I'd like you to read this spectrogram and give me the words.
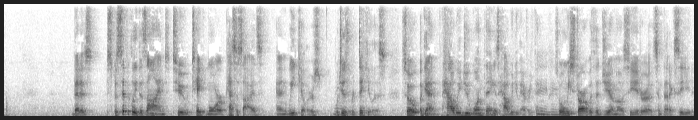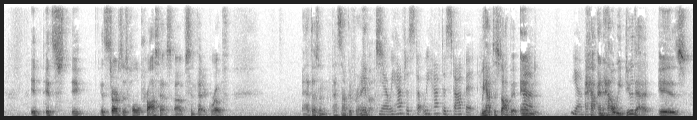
that is specifically designed to take more pesticides and weed killers, which is ridiculous. So again, how we do one thing is how we do everything. So when we start with a GMO seed or a synthetic seed, it it's it it starts this whole process of synthetic growth. And that doesn't that's not good for any of us. Yeah, we have to stop. We have to stop it. We have to stop it. And Um, yeah. how, and how we do that is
